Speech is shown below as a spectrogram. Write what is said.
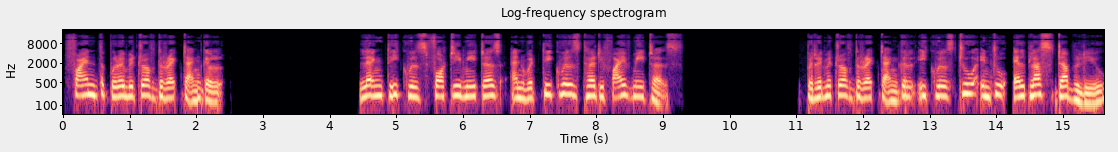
Find the perimeter of the rectangle length equals 40 meters and width equals 35 meters. Perimeter of the rectangle equals 2 into L plus W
